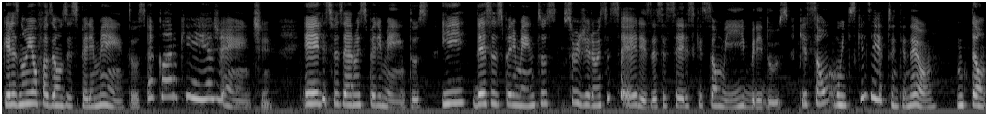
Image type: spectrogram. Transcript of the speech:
Que eles não iam fazer uns experimentos? É claro que ia, gente. Eles fizeram experimentos e desses experimentos surgiram esses seres, esses seres que são híbridos, que são muito esquisitos, entendeu? Então,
